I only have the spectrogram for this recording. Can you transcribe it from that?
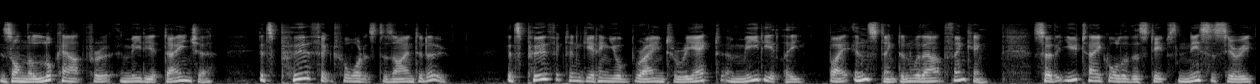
is on the lookout for immediate danger, it's perfect for what it's designed to do. It's perfect in getting your brain to react immediately by instinct and without thinking, so that you take all of the steps necessary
